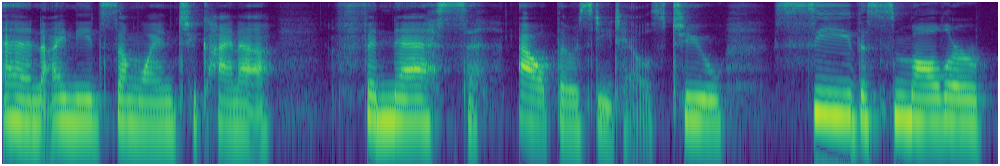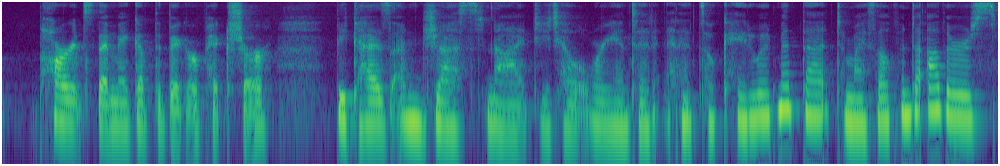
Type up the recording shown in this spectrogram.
And I need someone to kind of finesse out those details, to see the smaller parts that make up the bigger picture because I'm just not detail oriented. And it's okay to admit that to myself and to others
